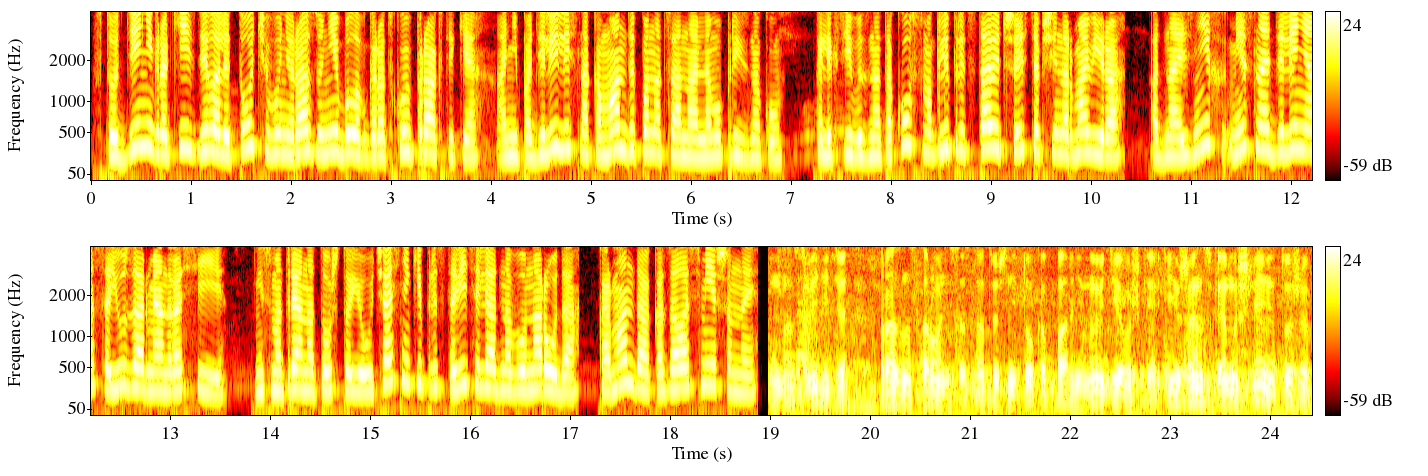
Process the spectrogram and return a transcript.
В тот день игроки сделали то, чего ни разу не было в городской практике. Они поделились на команды по национальному признаку. Коллективы знатоков смогли представить шесть общин Армавира. Одна из них – местное отделение Союза армян России. Несмотря на то, что ее участники – представители одного народа, команда оказалась смешанной. У нас, видите, разносторонний состав, то есть не только парни, но и девушки. И женское мышление тоже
